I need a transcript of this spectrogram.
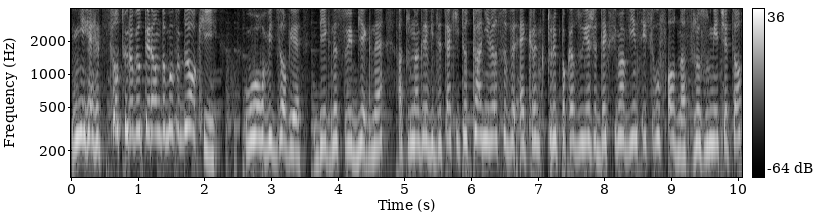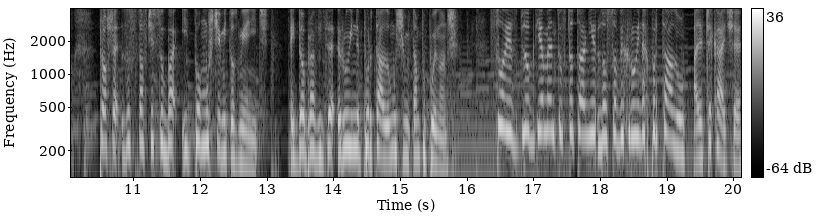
Nie, co tu robią te randomowe bloki? Ło, widzowie, biegnę sobie, biegnę, a tu nagle widzę taki totalnie losowy ekran, który pokazuje, że Dexy ma więcej słów od nas, rozumiecie to? Proszę, zostawcie suba i pomóżcie mi to zmienić. Ej, dobra, widzę ruiny portalu, musimy tam popłynąć. Co jest blok diamentów w totalnie losowych ruinach portalu? Ale czekajcie,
